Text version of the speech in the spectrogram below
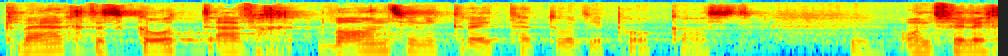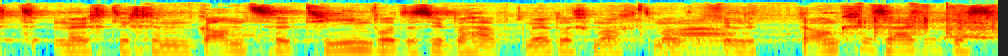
gemerkt, dass Gott einfach wahnsinnig geredet hat durch die Podcast. Und vielleicht möchte ich dem ganzen Team, das das überhaupt möglich macht, mal wow. viele Danke sagen. Dass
